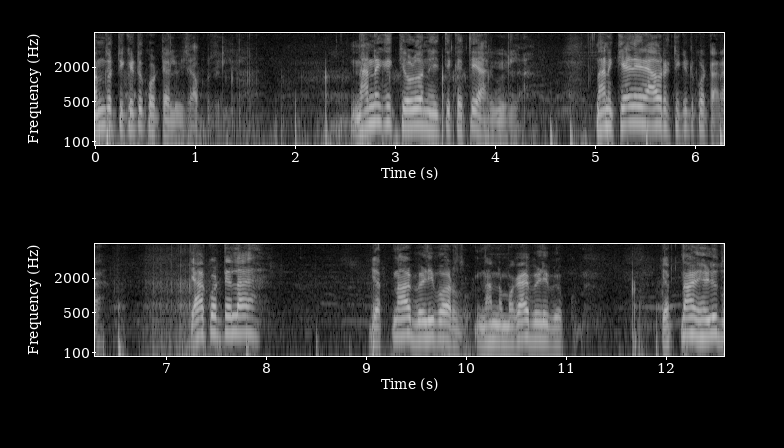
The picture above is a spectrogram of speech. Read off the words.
ಒಂದು ಟಿಕೆಟ್ ಕೊಟ್ಟಿಲ್ಲ ಬಿಜಾಪುರ ಜಿಲ್ಲೆ ನನಗೆ ಕೇಳೋ ನೈತಿಕತೆ ಯಾರಿಗೂ ಇಲ್ಲ. ನಾನು ಕೇಳಿ ಯಾವ ಟಿಕೆಟ್ ಕೊಟ್ಟಾರ? ಯಾಕೆ ಕೊಟ್ಟಿಲ್ಲ? ಯತ್ನಾಳ್ ಬೆಳಿಬಾರ್ದು, ನನ್ನ ಮಗ ಬೆಳಿಬೇಕು. ಯತ್ನಾಳ್ ಹೇಳಿದ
